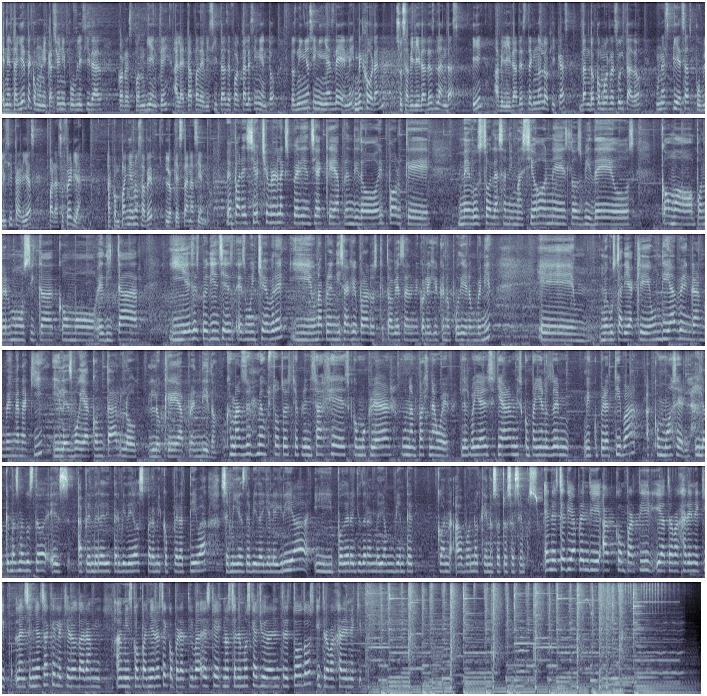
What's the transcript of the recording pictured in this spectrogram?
En el taller de comunicación y publicidad correspondiente a la etapa de visitas de fortalecimiento, los niños y niñas de M mejoran sus habilidades blandas y habilidades tecnológicas, dando como resultado unas piezas publicitarias para su feria. Acompáñanos a ver lo que están haciendo. Me pareció chévere la experiencia que he aprendido hoy porque me gustó las animaciones, los videos, cómo poner música, cómo editar y esa experiencia es, muy chévere y un aprendizaje para los que todavía están en mi colegio que no pudieron venir. Eh, me gustaría que un día vengan, vengan aquí y les voy a contar lo, lo, que he aprendido. Lo que más me gustó de este aprendizaje es cómo crear una página web. Les voy a enseñar a mis compañeros de mi cooperativa a cómo hacerla. Y lo que más me gustó es aprender a editar videos para mi cooperativa Semillas de Vida y Alegría y poder ayudar al medio ambiente con abono que nosotros hacemos. En este día aprendí a compartir y a trabajar en equipo. La enseñanza que le quiero dar a, a mis compañeros de cooperativa es que nos tenemos que ayudar entre todos y trabajar en equipo.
